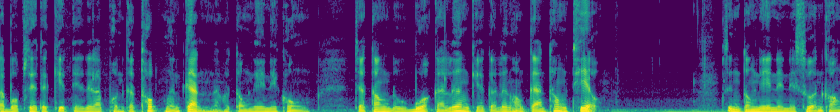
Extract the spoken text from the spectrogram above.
ระบบเศรษฐกิจนี้ได้รับผลกระทบเหมือนกันนะเพราะตรงนี้นี่คงจะต้องดูบวกกับเรื่องเกี่ยวกับเรื่องของการท่องเที่ยว ซึ่งตรงนี้ในในส่วนของ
